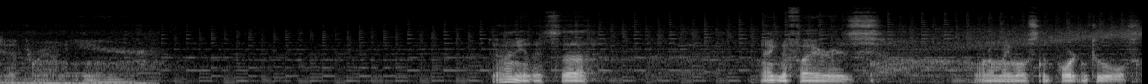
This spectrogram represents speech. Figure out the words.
It around here. Telling you, this uh, magnifier is one of my most important tools.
